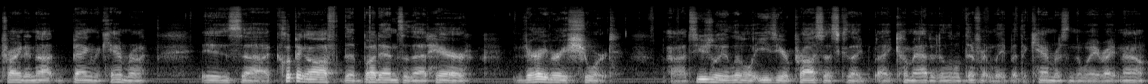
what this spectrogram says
trying to not bang the camera, is uh, clipping off the butt ends of that hair very very short. Uh, it's usually a little easier process because I, I come at it a little differently, but the camera's in the way right now.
